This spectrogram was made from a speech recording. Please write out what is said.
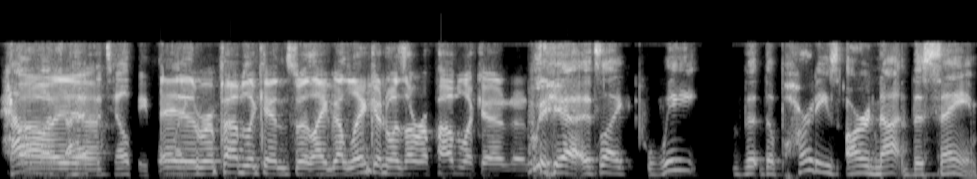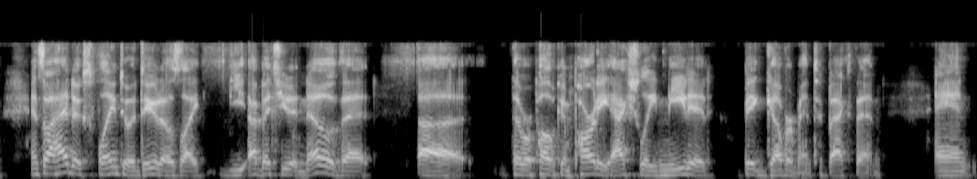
how oh, much yeah. I have to tell people. Like, the Republicans, but like Lincoln was a Republican. Yeah, it's like we the the parties are not the same, and so I had to explain to a dude. I was like, I bet you didn't know that uh, the Republican Party actually needed big government back then. And,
